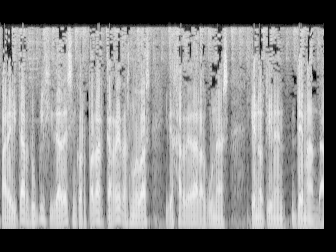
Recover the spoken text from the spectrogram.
para evitar duplicidades, incorporar carreras nuevas y dejar de dar algunas que no tienen demanda.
